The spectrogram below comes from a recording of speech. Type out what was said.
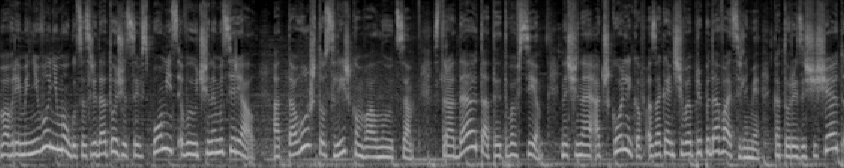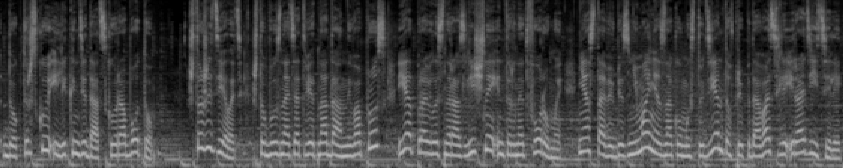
во время него не могут сосредоточиться и вспомнить выученный материал от того, что слишком волнуются. Страдают от этого все, начиная от школьников, заканчивая преподавателями, экспертами, которые защищают докторскую или кандидатскую работу. Что же делать? Чтобы узнать ответ на данный вопрос, я отправилась на различные интернет-форумы, не оставив без внимания знакомых студентов, преподавателей и родителей.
